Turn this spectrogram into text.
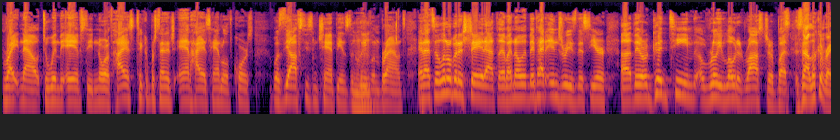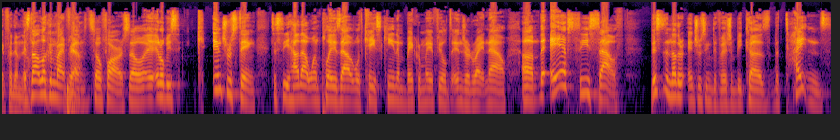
right now to win the AFC North. Highest ticket percentage and highest handle, of course, was the offseason champions, the Mhm. Cleveland Browns. And that's a little bit of shade at them. I know they've had injuries this year. Uh, they're a good team, a really loaded roster, but it's not looking right for them. Though. it's not looking right for Yeah. them so far. So it- it'll be interesting to see how that one plays out with Case Keenum, Baker Mayfield's injured right now. Um, the AFC South, this is another interesting division because the Titans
